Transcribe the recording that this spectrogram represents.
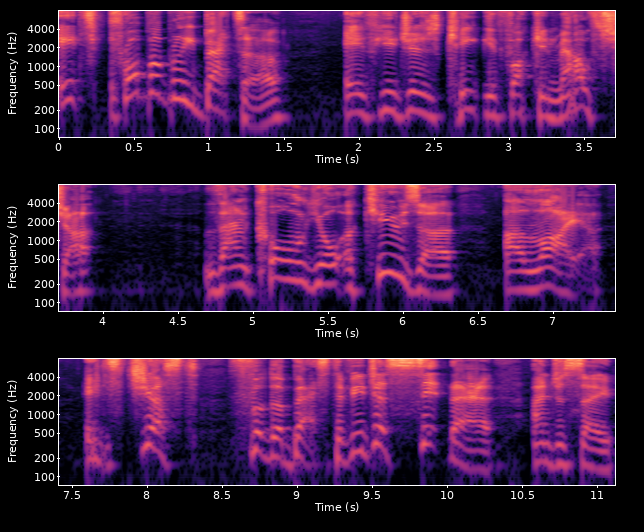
it's probably better if you just keep your fucking mouth shut than call your accuser a liar. It's just for the best. If you just sit there and just say,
